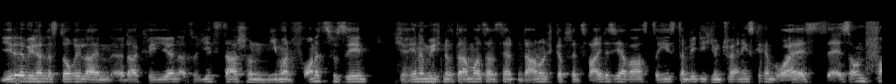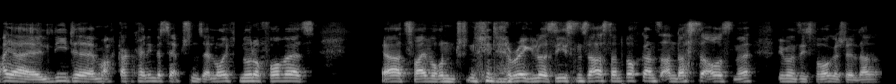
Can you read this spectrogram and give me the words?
Jeder will halt eine Storyline äh, da kreieren. Also jetzt da schon jemand vorne zu sehen. Ich erinnere mich noch damals an Sam Darnold, ich glaube sein zweites Jahr war es, da hieß dann wirklich im Trainingscamp, boah, er ist, er ist on fire, er Elite, er macht gar keine Interceptions, er läuft nur noch vorwärts ja, zwei Wochen in der Regular Season sah es dann doch ganz anders aus, ne? wie man sich vorgestellt hat.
